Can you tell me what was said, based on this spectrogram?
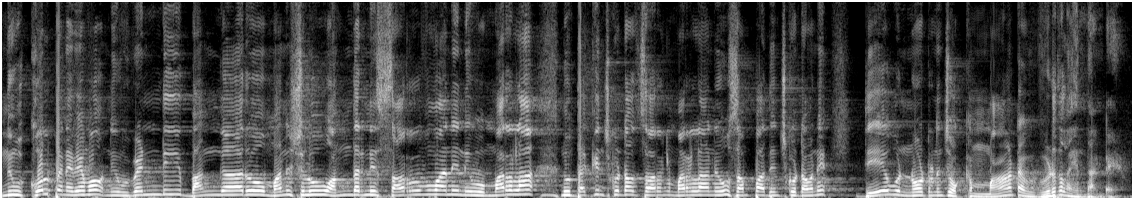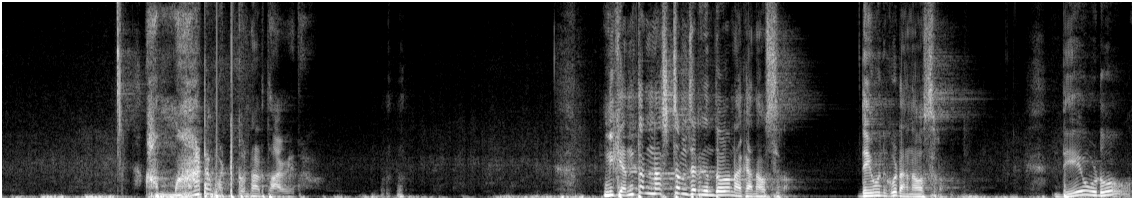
నువ్వు కోల్పోయినవేమో నువ్వు వెండి బంగారు మనుషులు అందరినీ సర్వాన్ని నువ్వు మరలా నువ్వు దక్కించుకుంటావు సర్వ మరలా నువ్వు సంపాదించుకుంటావని దేవుడి నోటి నుంచి ఒక్క మాట విడుదలైందండి ఆ మాట పట్టుకున్నాడు తావేద నీకు ఎంత నష్టం జరిగిందో నాకు అనవసరం. దేవుని కూడా అనవసరం. దేవుడు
